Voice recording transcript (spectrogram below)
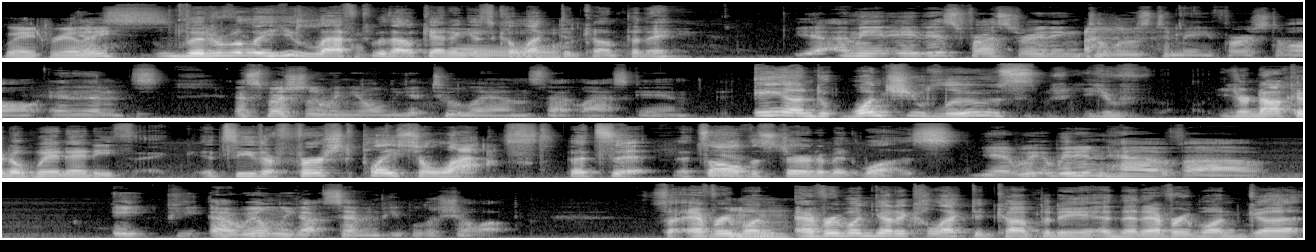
Wait, really? yes. Literally, he left without getting his Oh. collected company. Yeah, I mean, it is frustrating to lose to me first of all, and then it's especially when you only get two lands that last game. And once you lose, you've you're not going to win anything. It's either first place or last. That's it. That's all this tournament was. Yeah, we, we didn't have uh, eight. Pe- uh, we only got seven people to show up. So everyone everyone got a collected company, and then everyone got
